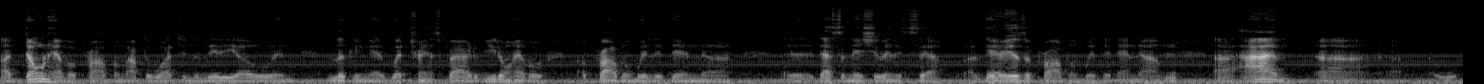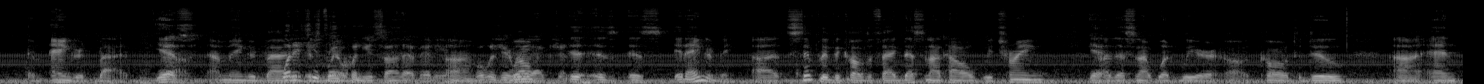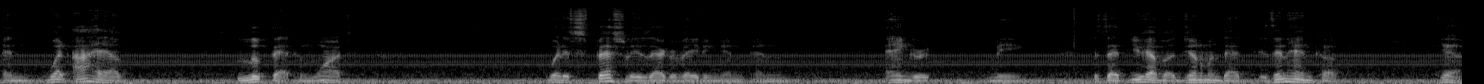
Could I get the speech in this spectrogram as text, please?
uh, don't have a problem after watching the video and looking at what transpired, if you don't have a, a problem with it, then uh, uh, that's an issue in itself. Uh, There Yes. is a problem with it, and um, uh, I'm uh, am angered by it. Yes. Uh, I'm angered by What it. What did you think well. when you saw that video? Uh, what was your well, reaction? It, it's, it's, it angered me uh, simply because of the fact that's not how we train. Yeah. Uh, that's not what we're uh, called to do. Uh, and and what I have looked at and watched, what especially is aggravating and, and angered me, is that you have a gentleman that is in handcuffs yeah.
